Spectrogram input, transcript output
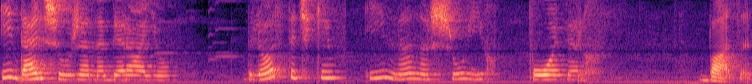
И дальше уже набираю блесточки и наношу их поверх базы.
